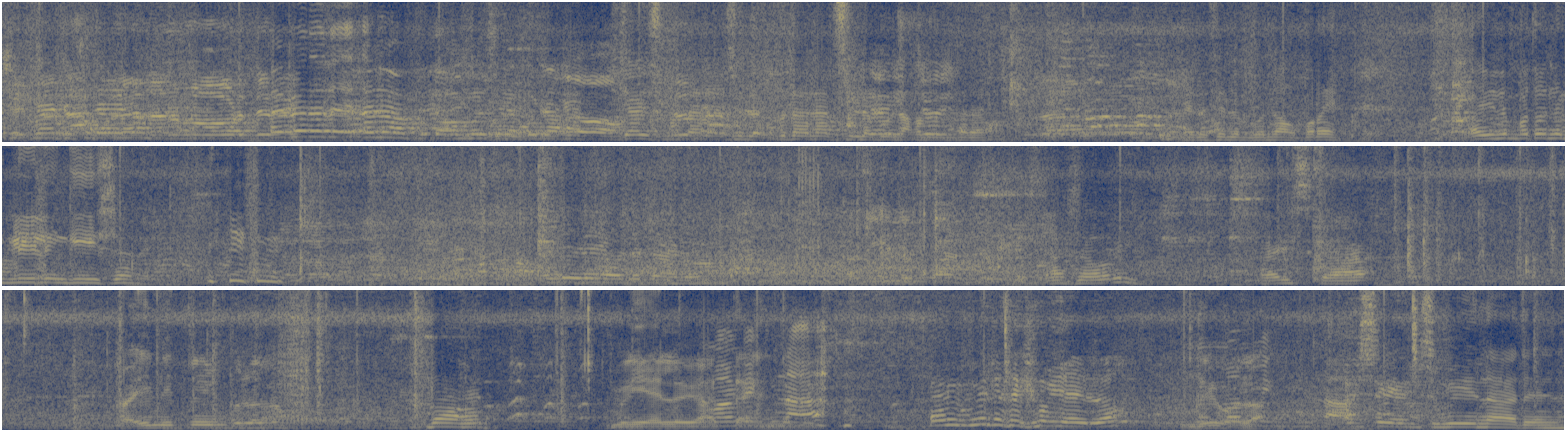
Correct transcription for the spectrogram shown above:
check natin sila Wala na. na naman order. Ay, pero ano, punta ko muna sila bunak. Guys, punta natin sila, punta natin sila bunak. Ito sila bunak, pre. Ayun na ba ito naglilinggisan eh? Hindi na yung na ano. Ah, sorry. Ayos ka. Mainit na yung bulalo. Bakit? May yellow yata Mamig yung na. Ay, may nalagay mo yelo? Hindi, wala. Ah, sige, sabihin natin.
